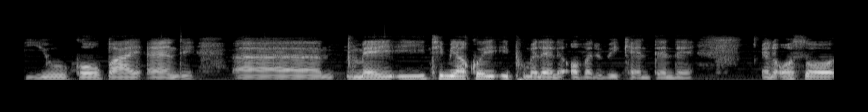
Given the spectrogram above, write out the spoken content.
you go by and um may team yakho iphumelele over the weekend and uh, and also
